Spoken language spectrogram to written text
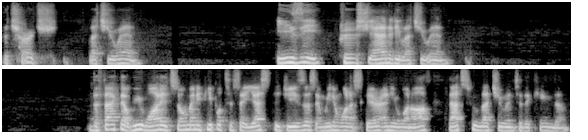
The church let you in. Easy Christianity let you in. The fact that we wanted so many people to say yes to Jesus and we didn't want to scare anyone off, that's who let you into the kingdom.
